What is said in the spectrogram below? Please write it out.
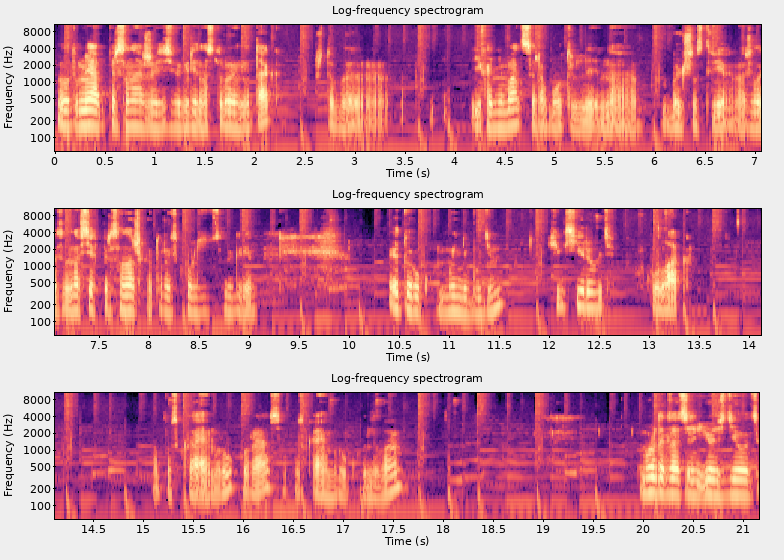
Вот у меня персонажи здесь в игре настроены так, чтобы их анимации работали на большинстве, на всех персонажах, которые используются в игре. Эту руку мы не будем фиксировать в кулак. Опускаем руку, раз, опускаем руку, два. Можно, кстати, ее сделать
